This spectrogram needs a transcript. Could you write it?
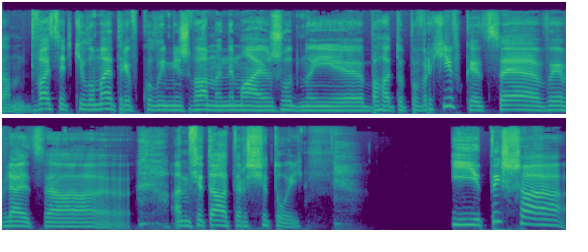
Там 20 кілометрів, коли між вами немає жодної багатоповерхівки, це виявляється амфітеатр ще той. І тиша,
